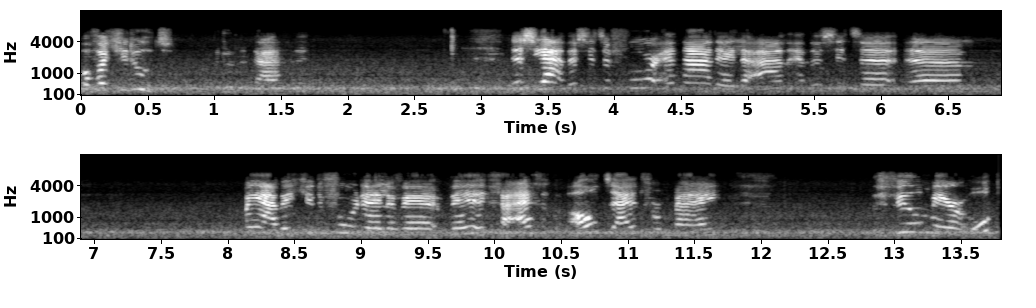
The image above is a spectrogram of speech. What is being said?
Of wat je doet, bedoel ik eigenlijk. Dus ja, er zitten voor- en nadelen aan. En er zitten. Um, maar ja, weet je, de voordelen wegen eigenlijk altijd voor mij veel meer op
